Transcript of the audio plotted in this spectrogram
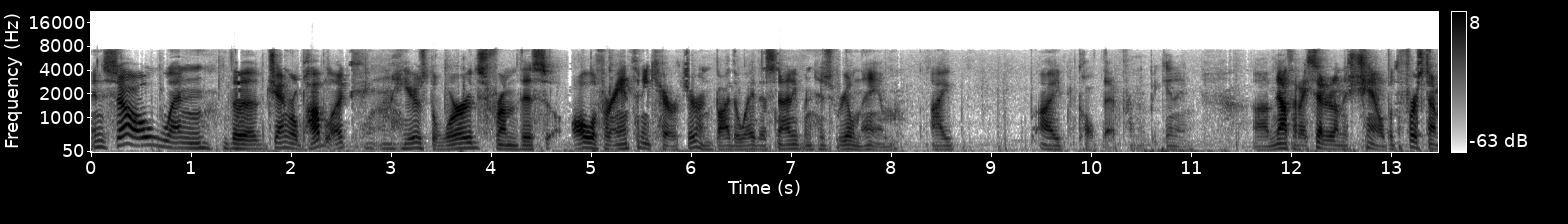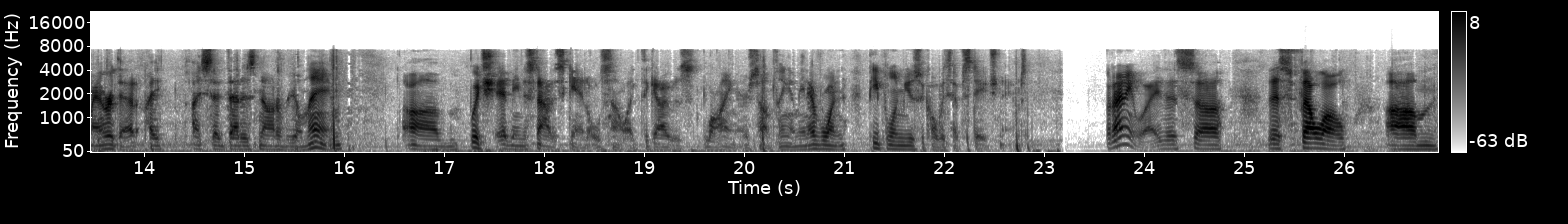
And so, when the general public hears the words from this Oliver Anthony character, and by the way, that's not even his real name, I I called that from the beginning. Um, not that I said it on this channel, but the first time I heard that, I, I said that is not a real name. Um, which, I mean, it's not a scandal. It's not like the guy was lying or something. I mean, everyone, people in music always have stage names. But anyway, this, uh, this fellow, um,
